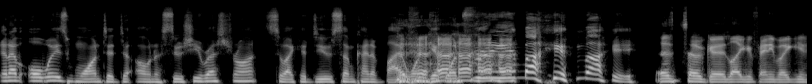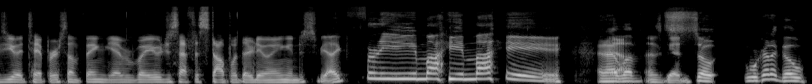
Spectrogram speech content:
And I've always wanted to own a sushi restaurant so I could do some kind of buy one get one free mahi mahi. That's so good. Like if anybody gives you a tip or something, everybody would just have to stop what they're doing and just be like, free mahi mahi. And I Yeah, love that's good. So we're gonna go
